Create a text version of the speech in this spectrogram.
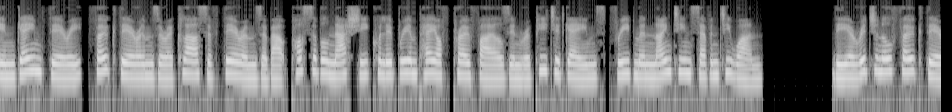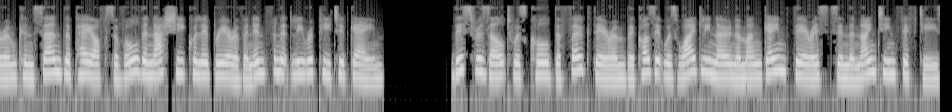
In game theory, folk theorems are a class of theorems about possible Nash equilibrium payoff profiles in repeated games Friedman 1971. The original folk theorem concerned the payoffs of all the Nash equilibria of an infinitely repeated game. This result was called the folk theorem because it was widely known among game theorists in the 1950s,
